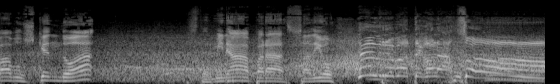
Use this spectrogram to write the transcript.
Va buscando a. Termina para Sadio. ¡El remate golazo!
